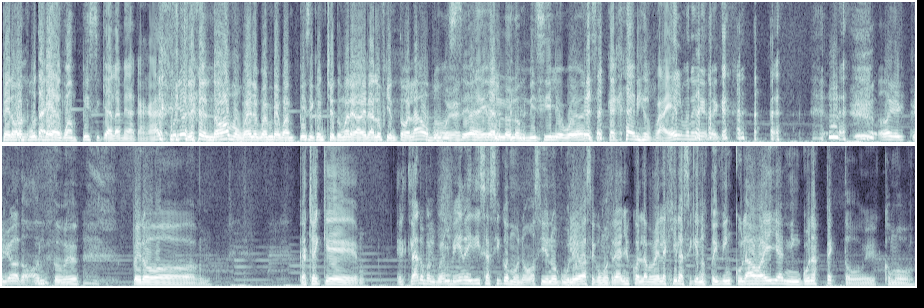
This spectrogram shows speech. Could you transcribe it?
Pero, con- puta, ve eh. el One Piece y queda la media cagada. no, pues weón, el weón ve One Piece y conchetumare va a ver a Luffy en todos lados, pues No weón. sé, ahí van los, los misiles, weón, esas cagadas en Israel, llegar acá. Ay, el culiado tonto, weón. Pero. ¿Cachai que.? El claro, pues el weón viene y dice así como: No, si yo no culeo hace como tres años con la Pamela Gil, así que no estoy vinculado a ella en ningún aspecto. Es como.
